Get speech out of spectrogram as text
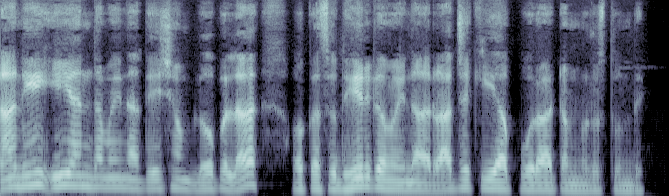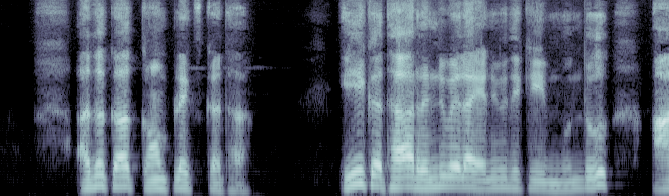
కానీ ఈ అందమైన దేశం లోపల ఒక సుదీర్ఘమైన రాజకీయ పోరాటం నడుస్తుంది. అదొక కాంప్లెక్స్ కథ. ఈ కథ రెండు వేల ఎనిమిదికి ముందు ఆ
